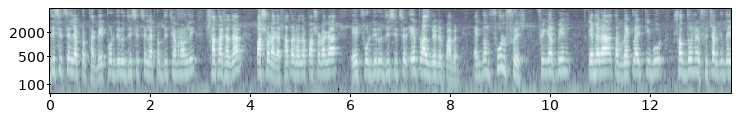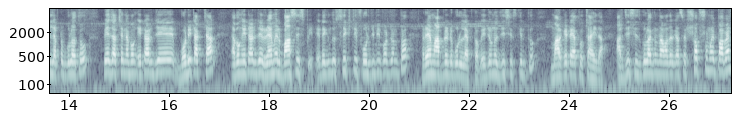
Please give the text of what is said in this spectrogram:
জি সিক্সের ল্যাপটপ থাকবে। এইট ফোর জিরো জি সিক্সের ল্যাপটপ দিচ্ছি আমরা অনলি সাতাশ হাজার। পাঁচশো টাকা, সাতাশ হাজার পাঁচশো টাকা এইট ফোর জিরো জি সিক্সের এ প্লাস গ্রেডের পাবেন। একদম ফুল ফ্রেশ ফিঙ্গারপ্রিন্ট ক্যামেরা তার ব্যাকলাইট কিবোর্ড সব ধরনের ফিচার কিন্তু এই ল্যাপটপগুলোতেও পেয়ে যাচ্ছেন এবং এটার যে বডি টাকচার এবং এটার যে র্যামের বাস স্পিড এটা কিন্তু সিক্সটি ফোর জিবি পর্যন্ত র্যাম আপডেটেবল ল্যাপটপ এই জন্য জি সিক্স কিন্তু মার্কেটে এত চাহিদা। আর জি সিক্সগুলো কিন্তু আমাদের কাছে সব সময় পাবেন।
